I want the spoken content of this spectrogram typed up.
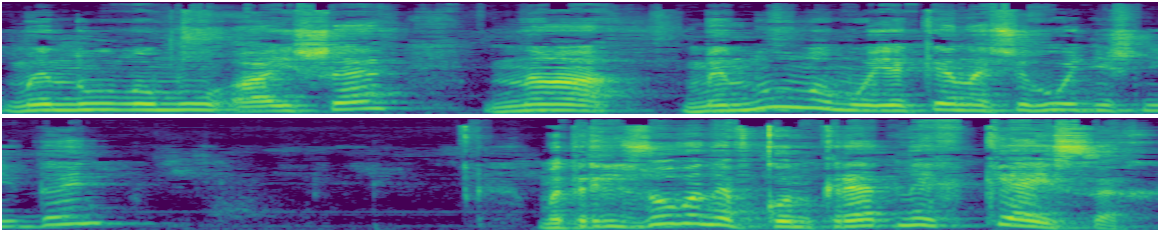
минулому, а й ще на минулому, яке на сьогоднішній день матеріалізоване в конкретних кейсах,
